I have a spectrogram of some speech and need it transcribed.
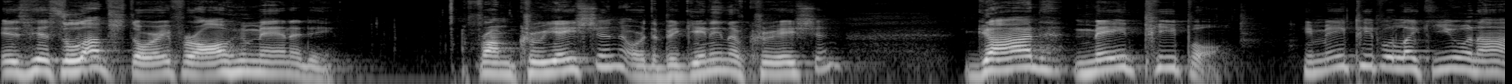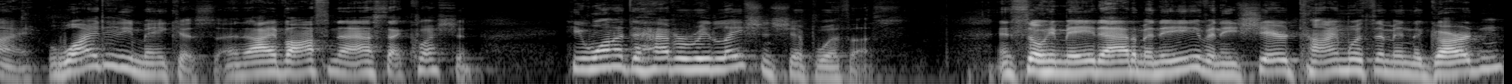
is his love story for all humanity. From creation, or the beginning of creation, God made people he made people like you and I. Why did He make us? And I've often asked that question. He wanted to have a relationship with us. And so he made Adam and Eve and he shared time with them in the garden.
